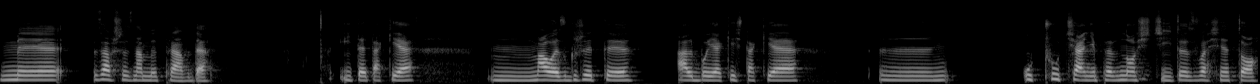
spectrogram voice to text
My zawsze znamy prawdę. I te takie mm, małe zgrzyty albo jakieś takie yy, uczucia niepewności. To jest właśnie to.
